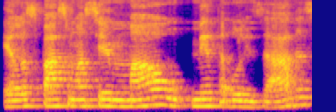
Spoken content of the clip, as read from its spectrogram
elas passam a ser mal metabolizadas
